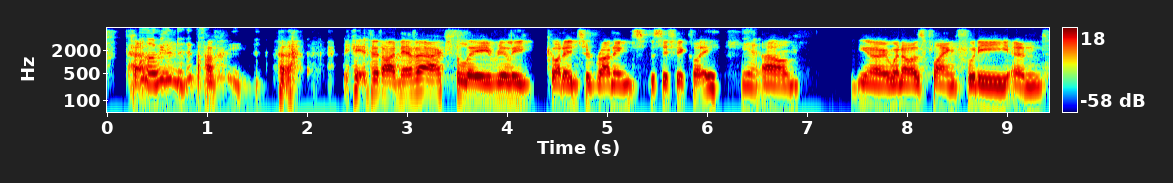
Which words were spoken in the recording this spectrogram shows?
that, oh, um, that I never actually really got into running specifically. Yeah. Um, you know, when I was playing footy and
